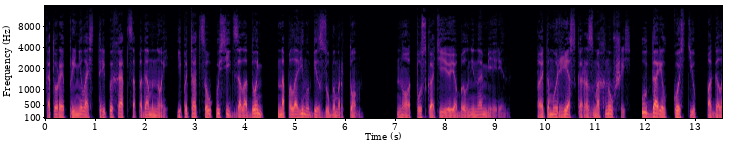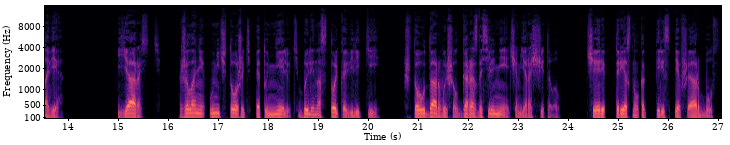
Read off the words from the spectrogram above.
которая принялась трепыхаться подо мной и пытаться укусить за ладонь наполовину беззубым ртом. Но отпускать ее я был не намерен, поэтому резко размахнувшись, ударил костью по голове. Ярость, желание уничтожить эту нелюдь были настолько велики, что удар вышел гораздо сильнее, чем я рассчитывал. Череп треснул, как переспевший арбуз,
